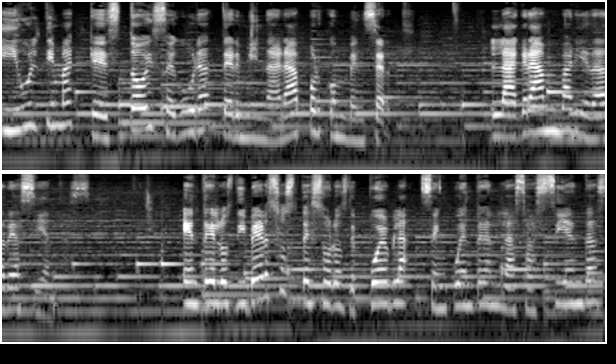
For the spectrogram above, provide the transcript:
y última que estoy segura terminará por convencerte. La gran variedad de haciendas. Entre los diversos tesoros de Puebla se encuentran las haciendas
